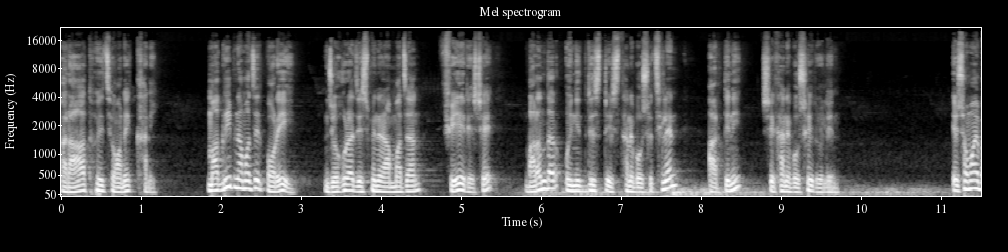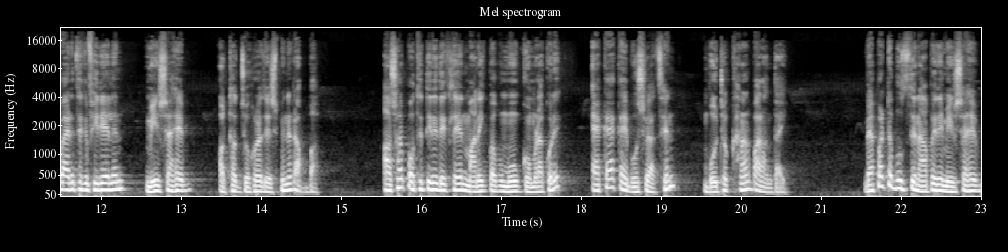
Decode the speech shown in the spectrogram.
রাত হয়েছে অনেকখানি। মাগরিব নামাজের পরেই জোহরা জেসমিনের আম্মাজান ফের এসে বারান্দার ওই নির্দিষ্ট স্থানে বসেছিলেন আর তিনি সেখানে বসেই রইলেন। এ সময় বাইরে থেকে ফিরে এলেন মীর সাহেব, অর্থাৎ জোহরা জেসমিনের আব্বা। আসার পথে তিনি দেখলেন মানিকবাবু মুখ গোমড়া করে একা একাই বসে আছেন বৈঠকখানার বারান্দায়। ব্যাপারটা বুঝতে না পেরে মীর সাহেব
